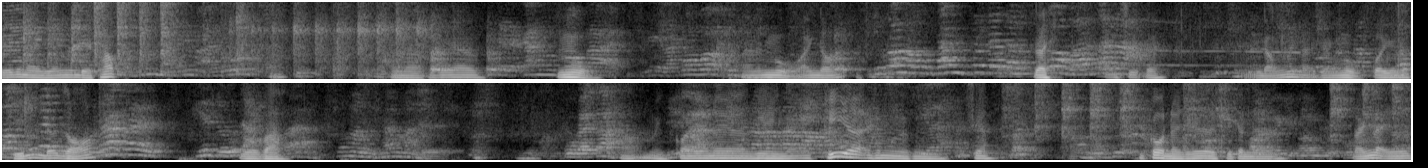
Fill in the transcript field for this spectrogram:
phía cái này thì anh để thóc Đây là cái ờ, ngủ à, nó ngủ anh đó đây anh chị đây Anh đóng lại cho anh ngủ quay cho nó kín đỡ gió vừa vào đó, mình quay lên đây ghi hình nó kỹ lại cho mọi người cùng xem cái cột này thì bây giờ chỉ cần à, đánh lại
